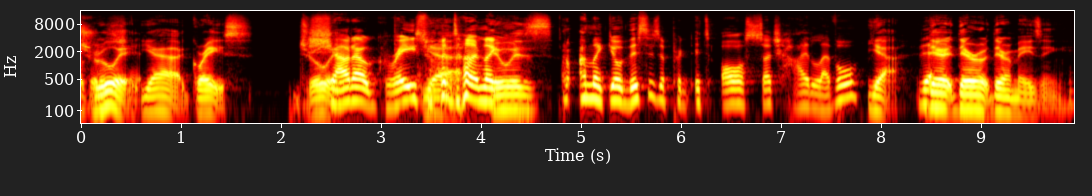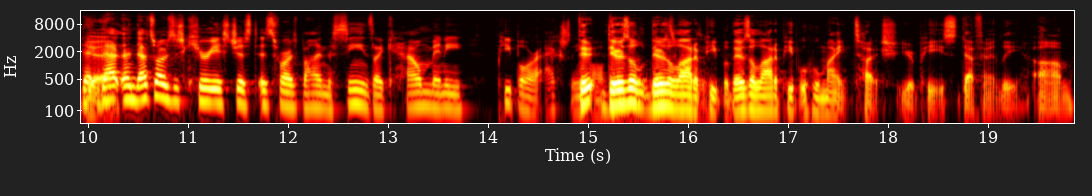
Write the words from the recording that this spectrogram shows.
drew this it. shit. Yeah, Grace drew it. Shout out Grace yeah, one time. Like it was. I'm like, yo, this is a. It's all such high level. Yeah, they're they're they're amazing. That, yeah. that and that's why I was just curious, just as far as behind the scenes, like how many people are actually there, involved. there's a there's a lot of people there's a lot of people who might touch your piece definitely um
